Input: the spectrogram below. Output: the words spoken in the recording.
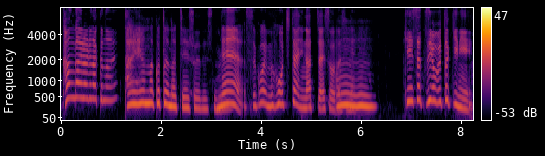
考えられなくない？大変なことになっちゃいそうですね。ねえすごい無法地帯になっちゃいそうだしね、うんうん警察呼ぶときに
